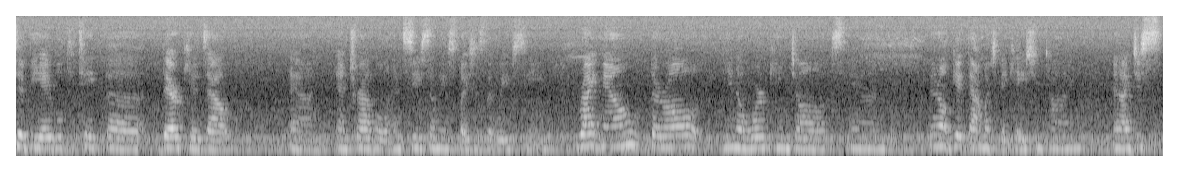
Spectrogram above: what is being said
to be able to take the, their kids out and, and travel and see some of these places that we've seen. Right now, they're all, you know, working jobs and they don't get that much vacation time. And I just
